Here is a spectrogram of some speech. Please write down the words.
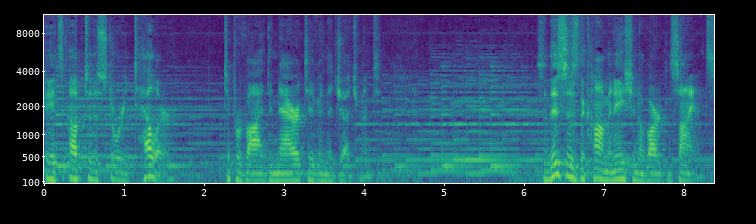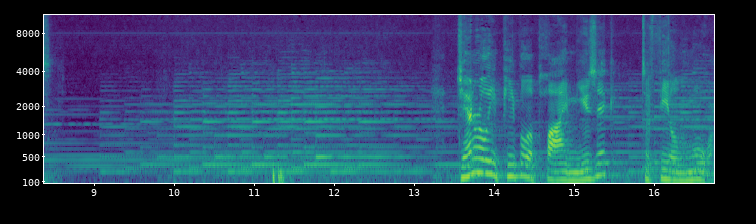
It's up to the storyteller to provide the narrative and the judgment. So, this is the combination of art and science. Generally, people apply music to feel more.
